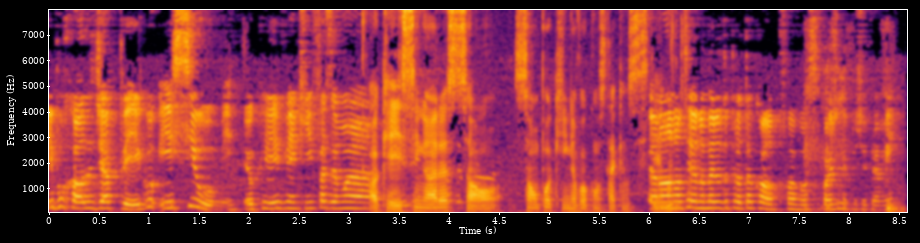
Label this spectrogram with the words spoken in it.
e por causa de apego e ciúme. Eu queria vir aqui fazer uma. Ok, senhora, só, só um pouquinho, eu vou constar aqui no Eu sistema. não anotei o número do protocolo, por favor. Você pode repetir pra mim?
